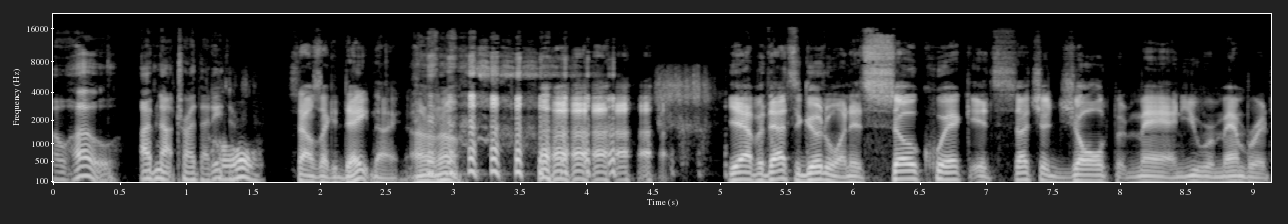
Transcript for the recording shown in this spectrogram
Oh ho! I've not tried that either. Oh, Sounds like a date night. I don't know. yeah, but that's a good one. It's so quick. It's such a jolt, but man, you remember it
